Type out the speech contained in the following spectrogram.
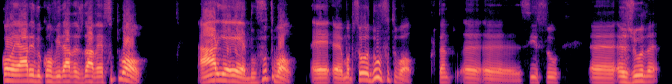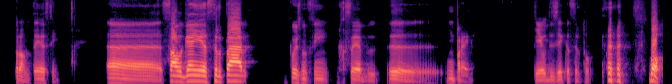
qual é a área do convidado ajudava, é futebol. A área é do futebol, é, é uma pessoa do futebol. Portanto, uh, uh, se isso ajuda, pronto, é assim. se alguém acertar, depois no fim recebe um prémio que é eu dizer que acertou. Bom,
